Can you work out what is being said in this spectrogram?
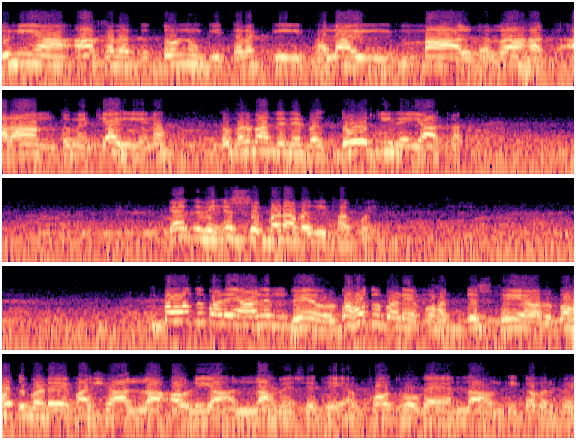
دنیا آخرت دونوں کی ترقی، بھلائی، مال، راحت، آرام تمہیں چاہیے نا، تو فرماتے تھے بس دو چیزیں یاد رکھو۔ کہتے تھے اس سے بڑا وظیفہ کوئی۔ بہت بڑے عالم تھے اور بہت بڑے محدث تھے اور بہت بڑے ماشاء اللہ اولیاء اللہ میں سے تھے۔ اب فوت ہو گئے، اللہ ان کی قبر پہ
